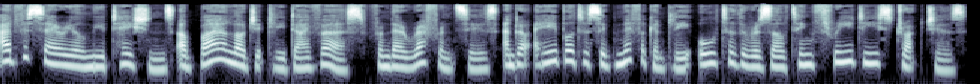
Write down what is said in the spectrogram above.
Adversarial mutations are biologically diverse from their references and are able to significantly alter the resulting 3D structures.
